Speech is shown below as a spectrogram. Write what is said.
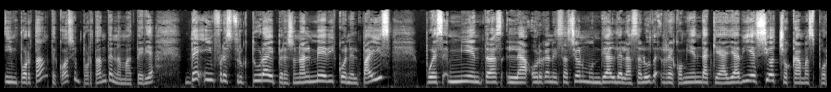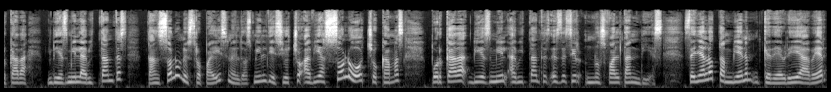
importante, cosa importante en la materia de infraestructura y personal médico en el país, pues mientras la Organización Mundial de la Salud recomienda que haya 18 camas por cada 10.000 habitantes, tan solo en nuestro país en el 2018 había solo 8 camas por cada 10.000 habitantes, es decir, nos faltan 10. Señaló también que debería haber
